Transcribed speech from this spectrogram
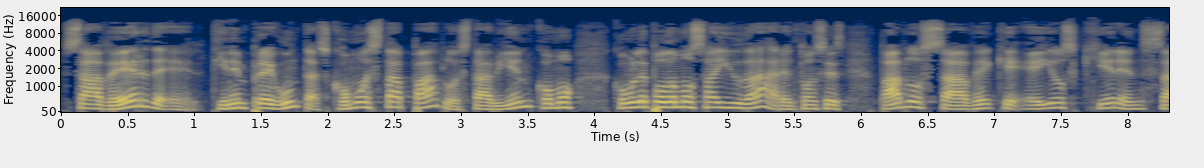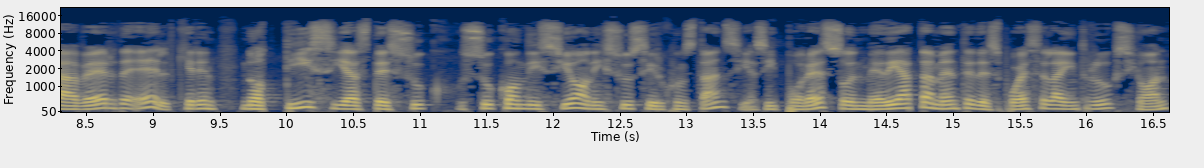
saber de él, tienen preguntas, ¿cómo está Pablo? ¿Está bien? ¿Cómo, cómo le podemos ayudar? Entonces, Pablo sabe que ellos quieren saber de él, quieren noticias de su, su condición y sus circunstancias. Y por eso, inmediatamente después de la introducción,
